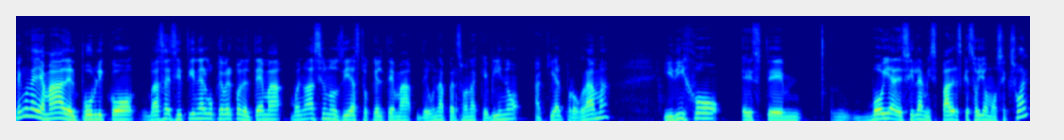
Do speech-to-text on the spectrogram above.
Tengo una llamada del público, vas a decir, ¿tiene algo que ver con el tema? Bueno, hace unos días toqué el tema de una persona que vino aquí al programa y dijo, este, voy a decirle a mis padres que soy homosexual,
